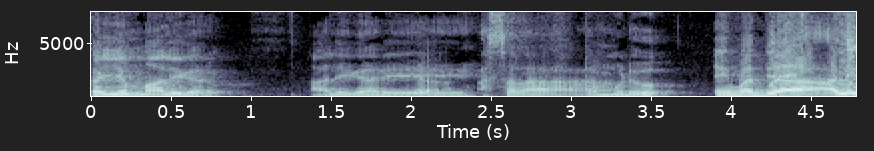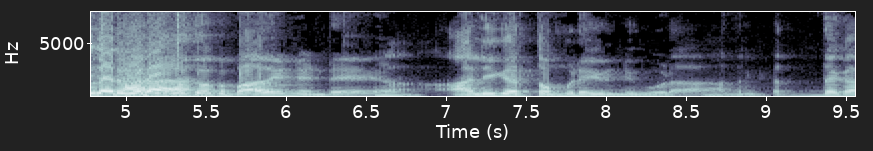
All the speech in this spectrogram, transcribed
కయ్యం మాలి గారు. అలీ గారి అసలు తమ్ముడు. ఈ మధ్య అలీ గారు కూడా కాకపోతే ఒక బాధ ఏంటంటే అలీ గారు తమ్ముడై ఉండి కూడా అతనికి పెద్దగా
